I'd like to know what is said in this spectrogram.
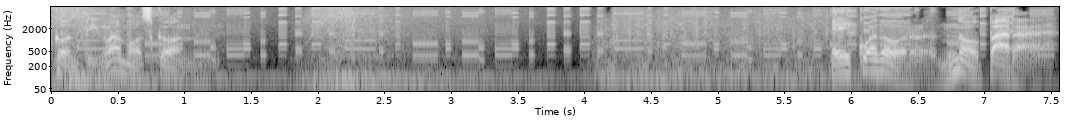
Continuamos con Ecuador no para.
